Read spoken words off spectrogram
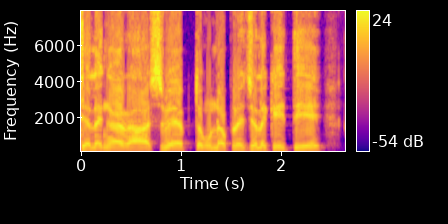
తెలంగాణ రాష్ట్ర వ్యాప్తంగా ఉన్న ప్రజలకైతే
